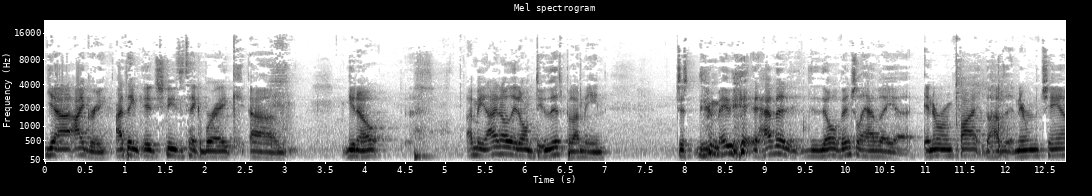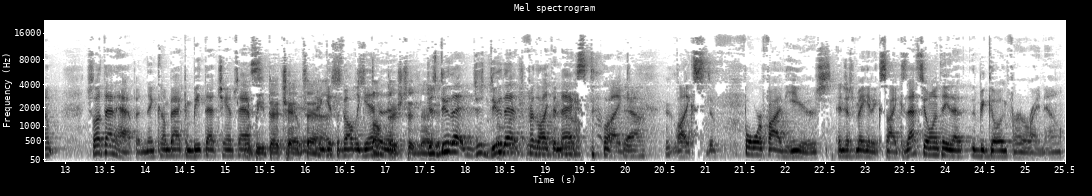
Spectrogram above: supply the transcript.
Yeah, I agree. I think it she needs to take a break. Um, you know, I mean, I know they don't do this, but I mean, just maybe have it. They'll eventually have a uh, interim fight. They'll have the interim champ. Just let that happen. Then come back and beat that champ's ass. beat that champ's ass. and get the belt again. Stomp and their then shit just do that. Just do Stomp that for like the their head. next like Yeah. like four or five years, and just make it exciting because that's the only thing that would be going for her right now.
